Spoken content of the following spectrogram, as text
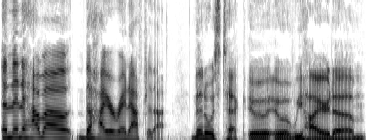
And then how about the hire right after that? Then it was tech. It, it, we hired um,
